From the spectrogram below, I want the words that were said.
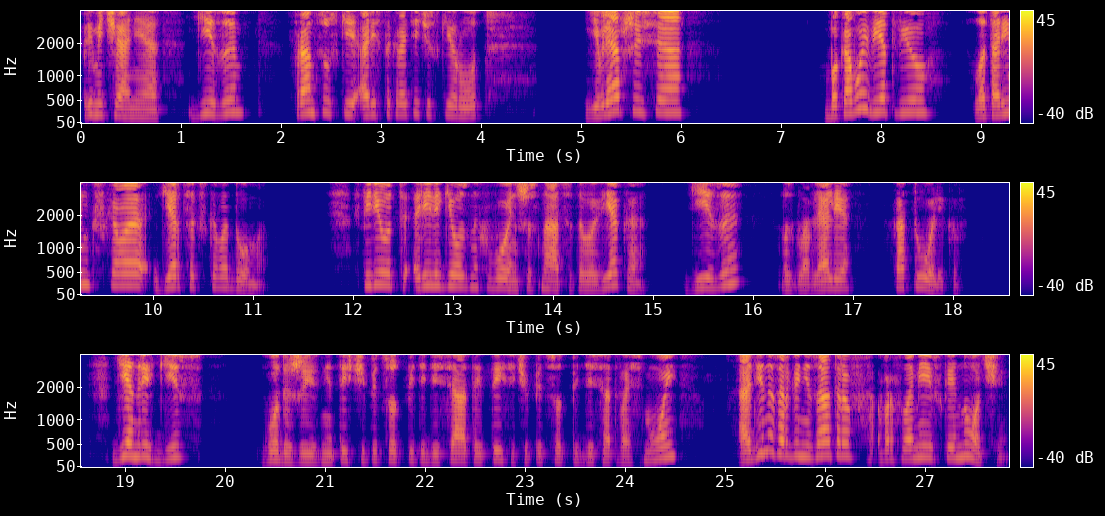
Примечание. Гизы — французский аристократический род, являвшийся боковой ветвью лотарингского герцогского дома. В период религиозных войн XVI века гизы возглавляли католиков. Генрих Гис, годы жизни 1550-1558, один из организаторов Варфоломеевской ночи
